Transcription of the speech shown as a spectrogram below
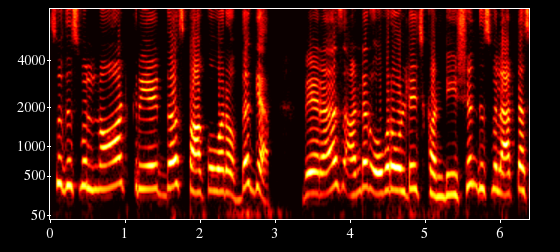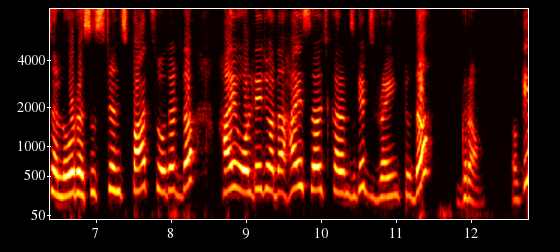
so this will not create the spark over of the gap. Whereas, under over voltage condition, this will act as a low resistance path so that the high voltage or the high surge currents gets drained to the ground okay.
